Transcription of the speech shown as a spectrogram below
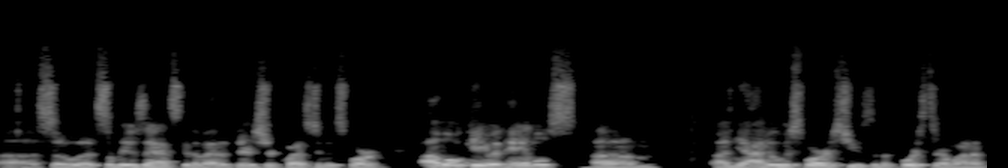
Uh, so uh, somebody was asking about it. There's your question as far. I'm okay with Hamels um, on Yahoo as far as Houston, the fourth star lineup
